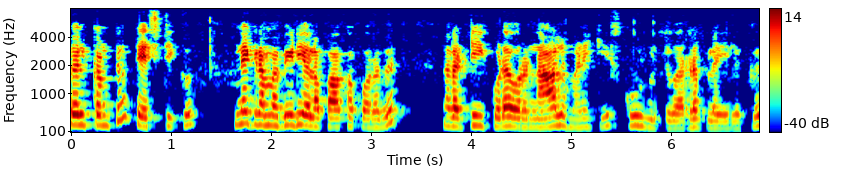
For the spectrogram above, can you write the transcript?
வெல்கம் டு டேஸ்டி குக் இன்றைக்கி நம்ம வீடியோவில் பார்க்க போகிறது நல்லா டீ கூட ஒரு நாலு மணிக்கு ஸ்கூல் விட்டு வர்ற பிள்ளைகளுக்கு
